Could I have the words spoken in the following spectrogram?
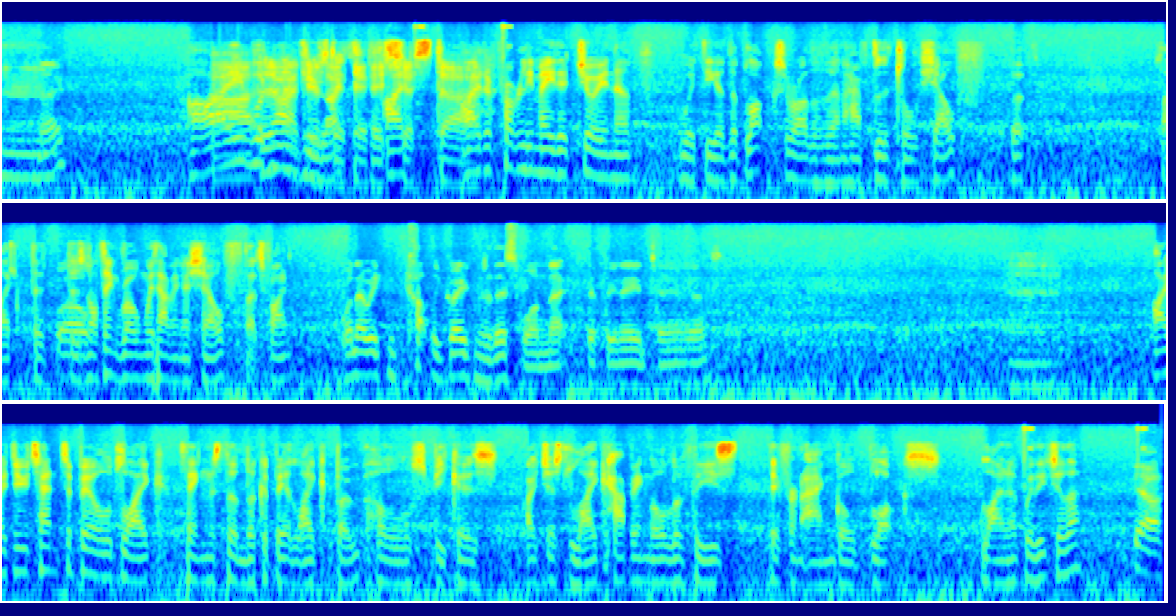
Hmm, No? I Uh, wouldn't no, I have do used like it, it's I'd, just, uh, I'd have probably made it join up with the other blocks rather than have the little shelf. But like, the, there's nothing wrong with having a shelf. That's fine. Well, no, we can cut the grate into this one next if we need to. Yes. Uh, I do tend to build like things that look a bit like boat hulls because I just like having all of these different angle blocks line up with each other. Yeah,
